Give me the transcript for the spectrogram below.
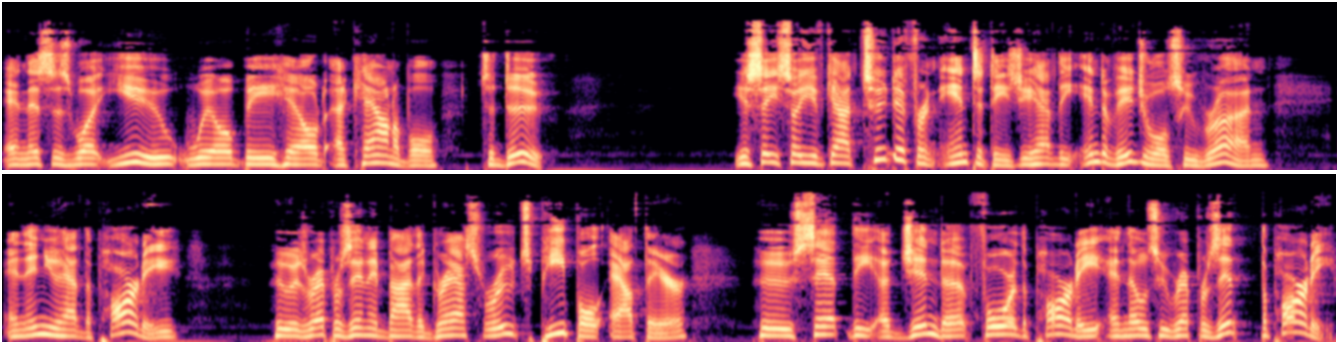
and this is what you will be held accountable to do. You see, so you've got two different entities. You have the individuals who run, and then you have the party who is represented by the grassroots people out there who set the agenda for the party and those who represent the party.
